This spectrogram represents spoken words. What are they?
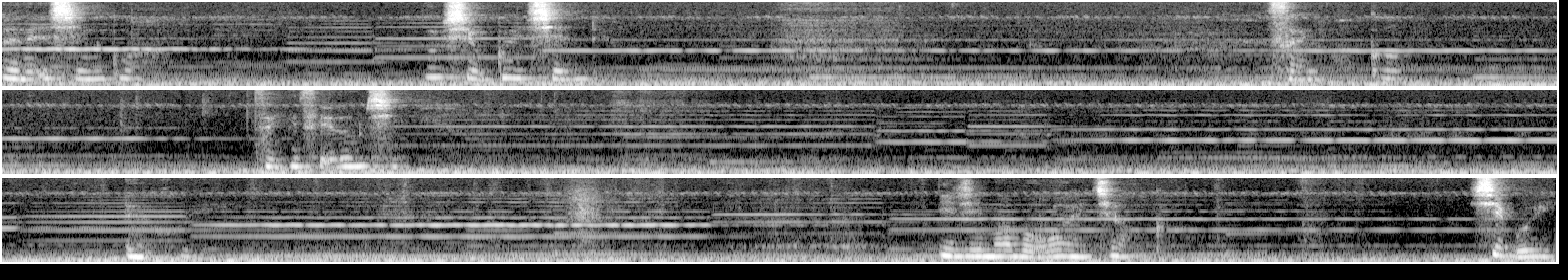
人的心肝拢伤过善良，所以我讲，这一切拢是命。会辉，以前嘛无我的照顾，是袂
